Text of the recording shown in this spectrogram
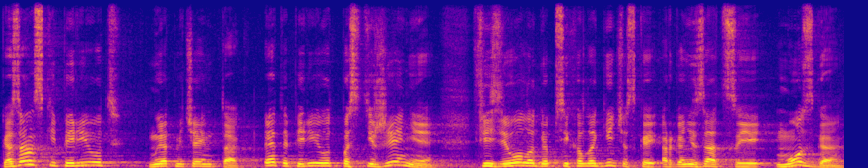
Казанский период мы отмечаем так. Это период постижения физиолого-психологической организации мозга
